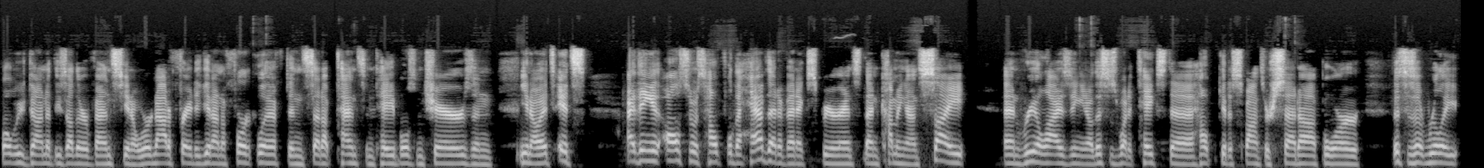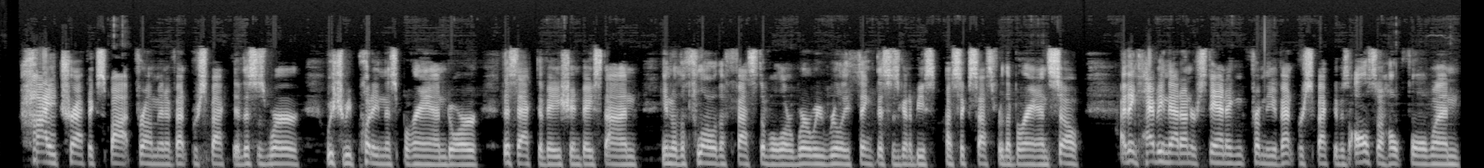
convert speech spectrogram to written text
what we've done at these other events, you know, we're not afraid to get on a forklift and set up tents and tables and chairs. And, you know, it's, it's, I think it also is helpful to have that event experience then coming on site and realizing, you know, this is what it takes to help get a sponsor set up, or this is a really high traffic spot from an event perspective. This is where we should be putting this brand or this activation based on, you know, the flow of the festival or where we really think this is going to be a success for the brand. So I think having that understanding from the event perspective is also helpful when,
